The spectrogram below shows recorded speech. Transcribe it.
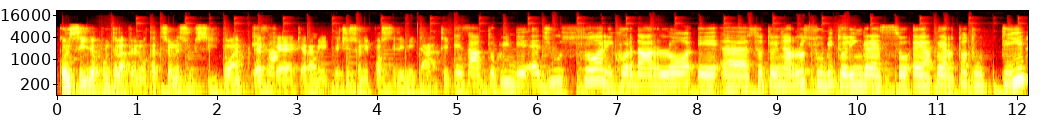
Consiglio appunto la prenotazione sul sito, eh, perché esatto. chiaramente ci sono i posti limitati. Esatto, quindi è giusto ricordarlo e eh, sottolinearlo subito, l'ingresso è aperto a tutti.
